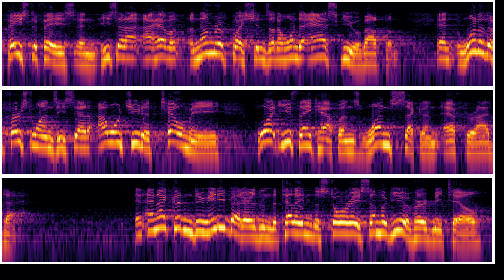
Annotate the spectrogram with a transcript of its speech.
face to face, and he said, I, I have a, a, number of questions, and I wanted to ask you about them. And one of the first ones, he said, I want you to tell me what you think happens one second after I die. And, and I couldn't do any better than to tell him the story some of you have heard me tell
